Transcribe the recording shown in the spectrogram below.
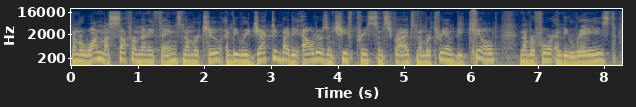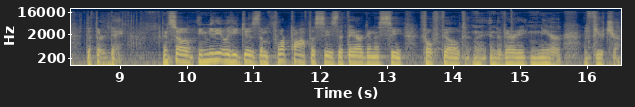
number one, must suffer many things. Number two, and be rejected by the elders and chief priests and scribes. Number three, and be killed. Number four, and be raised the third day. And so immediately he gives them four prophecies that they are going to see fulfilled in the very near future.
